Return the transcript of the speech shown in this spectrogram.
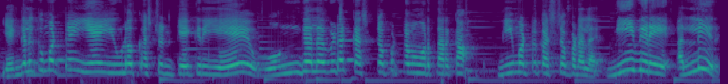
எங்களுக்கு மட்டும் ஏன் இவ்வளோ கஷ்டம்னு கேக்குறியே? உங்களை விட கஷ்டப்பட்டவன் ஒருத்தர் இருக்கான். நீ மட்டும் கஷ்டப்படல. நீவிரே அல்லீர்.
